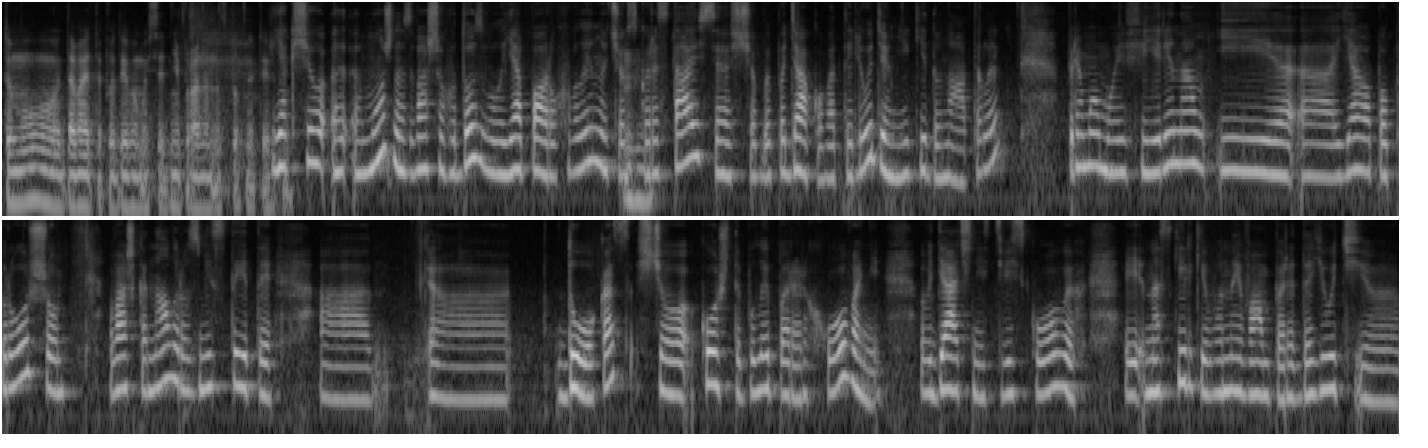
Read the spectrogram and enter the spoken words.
Тому давайте подивимося Дніпро на наступний тиждень. Якщо е, е, можна, з вашого дозволу, я пару хвилиночок Мгм. скористаюся, щоб подякувати людям, які донатили в прямому ефірі нам. І е, я попрошу ваш канал розмістити. а, е, Доказ, що кошти були перераховані, вдячність військових, наскільки вони вам передають е,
